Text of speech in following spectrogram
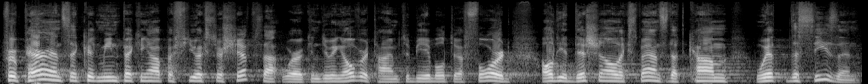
For parents, it could mean picking up a few extra shifts at work and doing overtime to be able to afford all the additional expense that come with the season.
